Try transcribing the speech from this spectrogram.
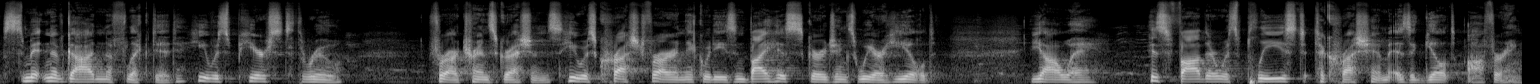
Smitten of God and afflicted, he was pierced through for our transgressions. He was crushed for our iniquities, and by his scourgings we are healed. Yahweh, his father, was pleased to crush him as a guilt offering.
